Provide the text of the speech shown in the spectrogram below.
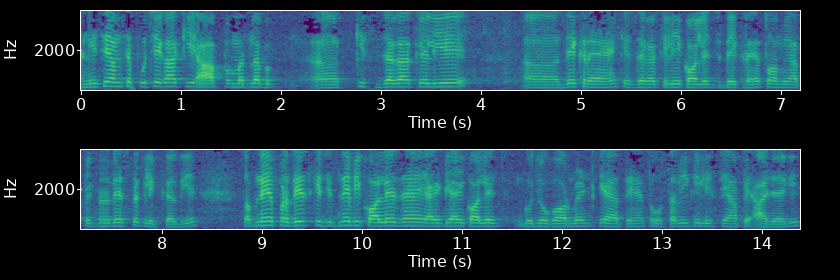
नीचे हमसे पूछेगा कि आप मतलब आ, किस जगह के लिए आ, देख रहे हैं किस जगह के लिए कॉलेज देख रहे हैं। तो हम यहाँ पे प्रदेश पे क्लिक कर दिए। तो अपने प्रदेश के जितने भी कॉलेज हैं आईटीआई कॉलेज जो गवर्नमेंट के आते हैं तो सभी की लिस्ट यहाँ पे आ जाएगी।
